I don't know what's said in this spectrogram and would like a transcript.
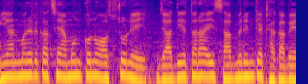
মিয়ানমারের কাছে এমন কোনো অস্ত্র নেই, যা দিয়ে তারা এই সাবমেরিনকে ঠেকাবে।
